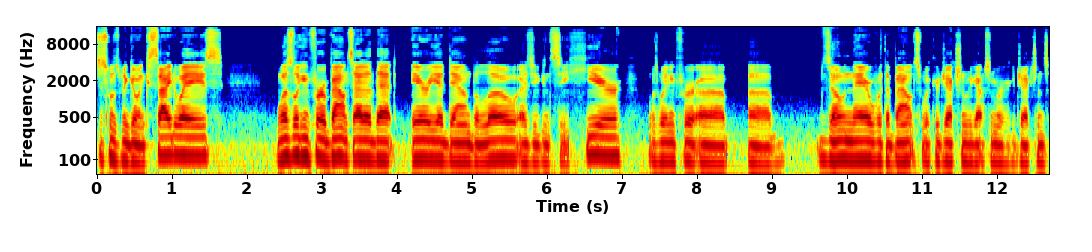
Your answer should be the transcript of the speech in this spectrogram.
This one's been going sideways. Was looking for a bounce out of that area down below, as you can see here. Was waiting for a, a zone there with a bounce, wick rejection. We got some wick rejections.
